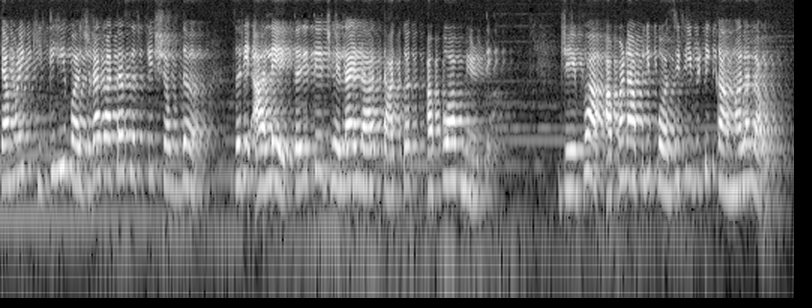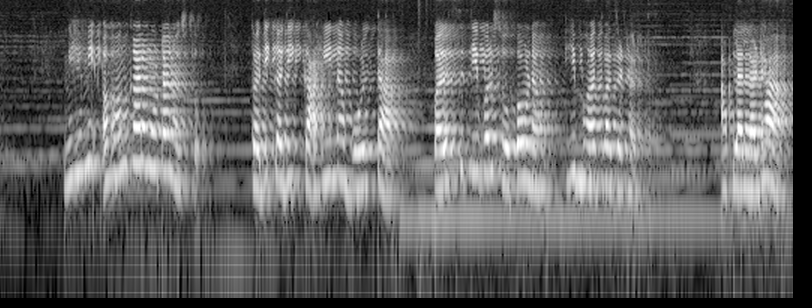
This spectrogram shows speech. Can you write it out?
त्यामुळे कितीही वज्राघातासारखे शब्द जरी आले तरी ते झेलायला ताकद आपोआप मिळते. जेव्हा आपण आपली पॉझिटिव्हिटी कामाला लावतो. नेहमी अहंकार मोठा नसतो. कधी कधी काही न बोलता परिस्थितीवर सोपवणं ही महत्वाचं ठरतं. आपला लढा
